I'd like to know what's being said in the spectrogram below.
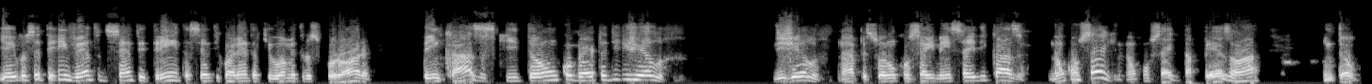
e aí você tem vento de 130, 140 quilômetros por hora. Tem casas que estão cobertas de gelo, de gelo, né? A pessoa não consegue nem sair de casa, não consegue, não consegue, tá presa lá. Então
